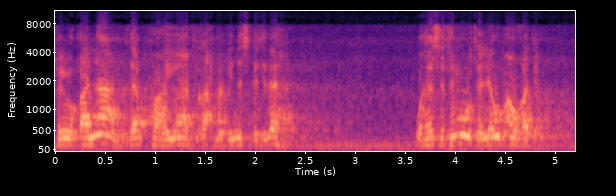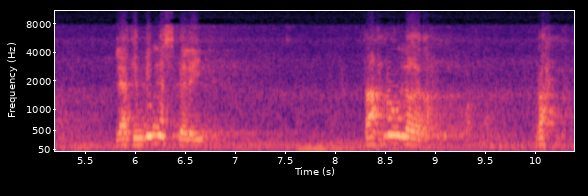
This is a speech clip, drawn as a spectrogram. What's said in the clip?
فيقال نعم ذبحها ينافي الرحمة بالنسبة لها وهي ستموت اليوم أو غدا لكن بالنسبة لي رحمة ولا غير رحمة؟ رحمة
